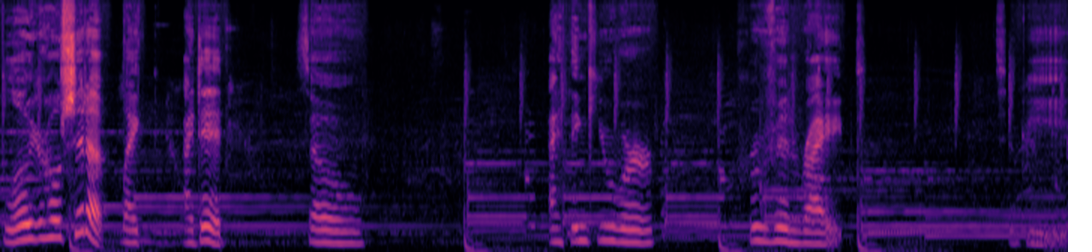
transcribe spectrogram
blow your whole shit up like I did. So I think you were proven right to be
